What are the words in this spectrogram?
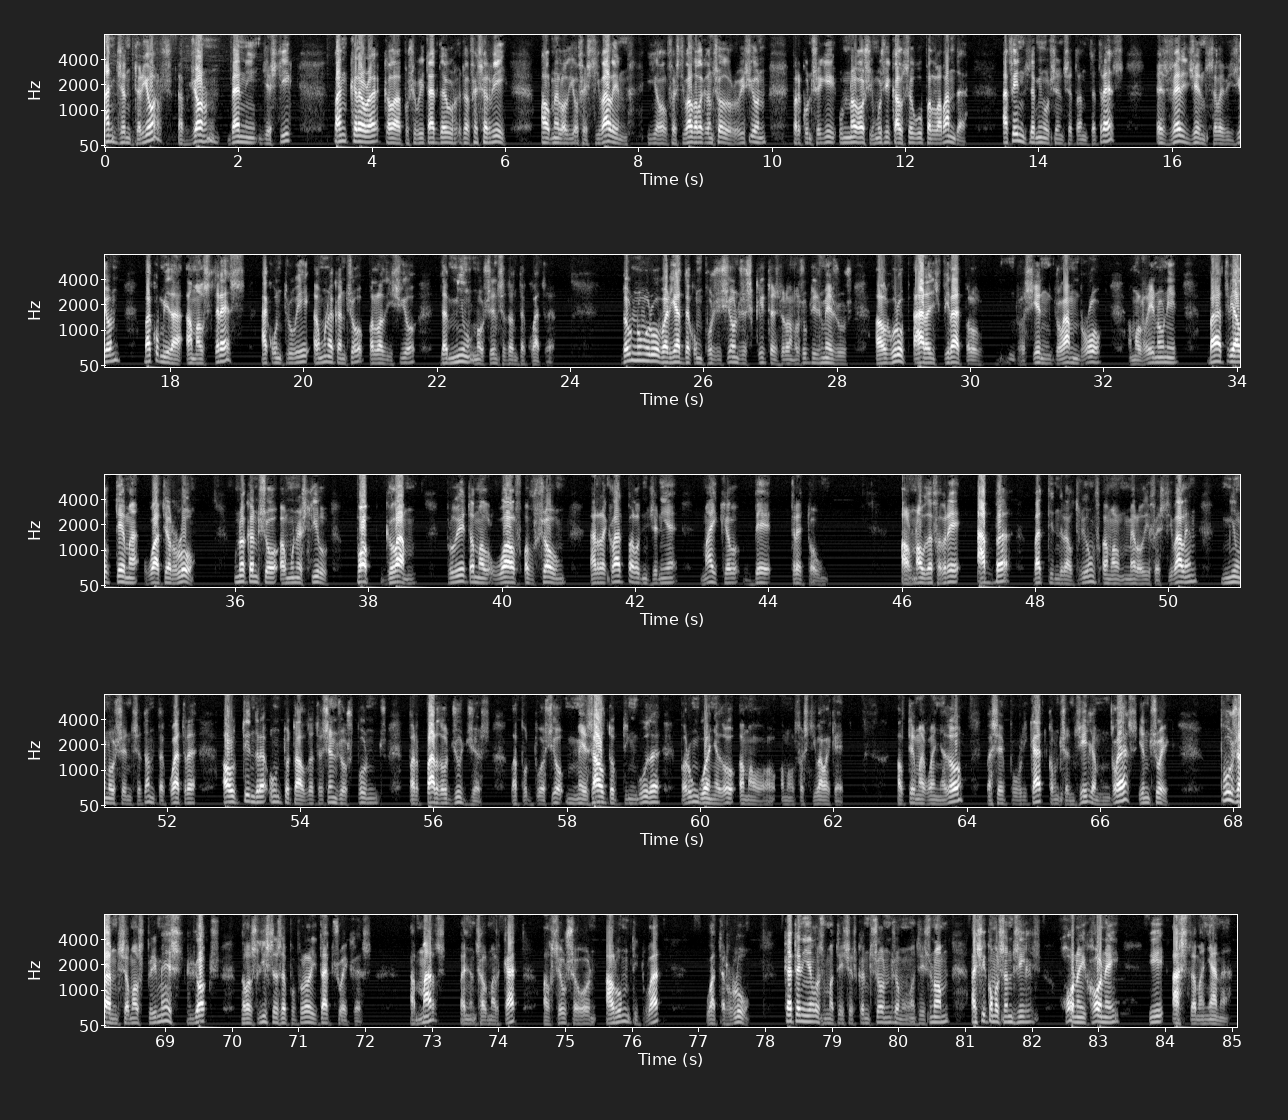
Anys anteriors, Abjorn, Benny i Stick van creure que la possibilitat de, de fer servir el Melodio Festivalen i el Festival de la Cançó d'Eurovisió per aconseguir un negoci musical segur per la banda. A fins de 1973, Svergens Television va convidar amb els tres a contribuir amb una cançó per l'edició de 1974. D'un número variat de composicions escrites durant els últims mesos, el grup, ara inspirat pel recient glam rock amb el Regne Unit, va triar el tema Waterloo, una cançó amb un estil pop glam produït amb el Wolf of Sound arreglat per l'enginyer Michael B. Tretton. El 9 de febrer, ABBA va tindre el triomf amb el Melody Festival en 1974 a obtindre un total de 302 punts per part dels jutges, la puntuació més alta obtinguda per un guanyador amb el, amb el festival aquest. El tema guanyador va ser publicat com senzill en anglès i en suec, posant-se amb els primers llocs de les llistes de popularitat sueques. En març va llançar al mercat el seu segon àlbum titulat Waterloo, que tenia les mateixes cançons amb el mateix nom, així com els senzills Honey Honey i Hasta Mañana.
